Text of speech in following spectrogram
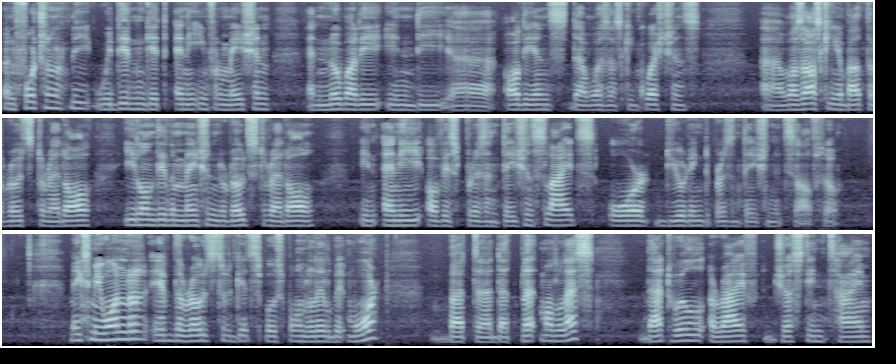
Unfortunately we didn't get any information and nobody in the uh, audience that was asking questions uh, was asking about the Roadster at all. Elon didn't mention the Roadster at all in any of his presentation slides or during the presentation itself. So makes me wonder if the Roadster gets postponed a little bit more. But uh, that Plaid Model S, that will arrive just in time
